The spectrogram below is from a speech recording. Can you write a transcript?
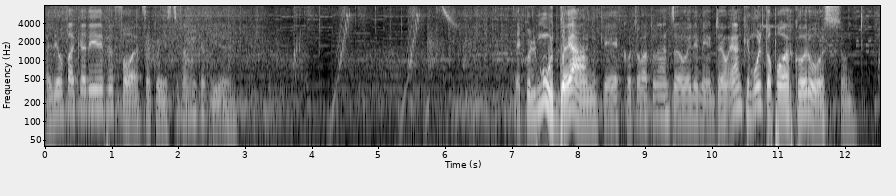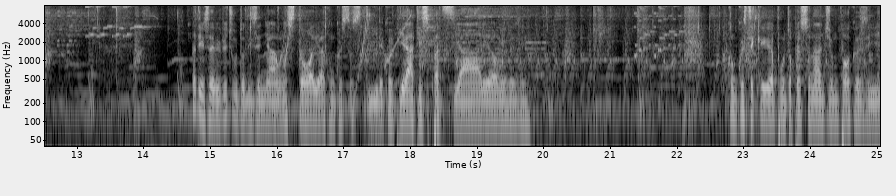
E devo far cadere per forza questi, fammi capire. Ecco, il mood è anche, ecco, ho trovato un altro elemento, è anche molto porco rosso. Infatti mi sarebbe piaciuto disegnare una storia con questo stile, con i pirati spaziali, robe così. Con questi appunto personaggi un po' così.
